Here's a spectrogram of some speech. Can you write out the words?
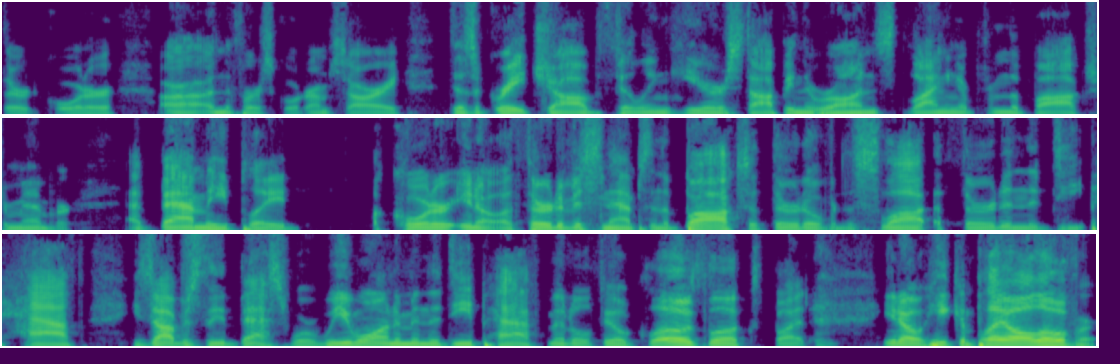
third quarter, uh, in the first quarter, I'm sorry, does a great job filling here, stopping the runs, lining up from the box. Remember, at Bama, he played a quarter, you know, a third of his snaps in the box, a third over the slot, a third in the deep half. He's obviously the best where we want him in the deep half, middle field close looks, but you know, he can play all over.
